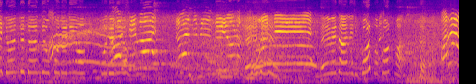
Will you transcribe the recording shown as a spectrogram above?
Ay döndü döndü UFO dönüyor. UFO dönüyor. şey var. Ben de beni duyuyorum. Evet. Anne. Evet anneciğim korkma korkma. Aras.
